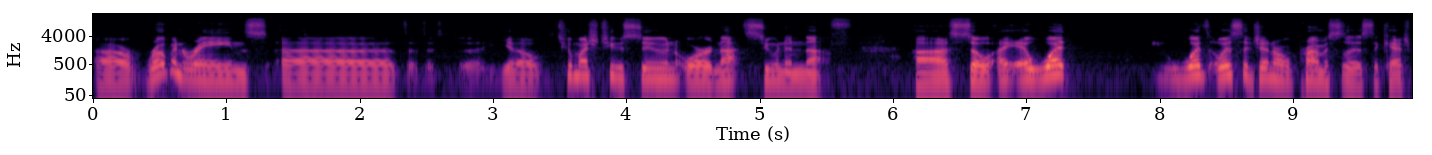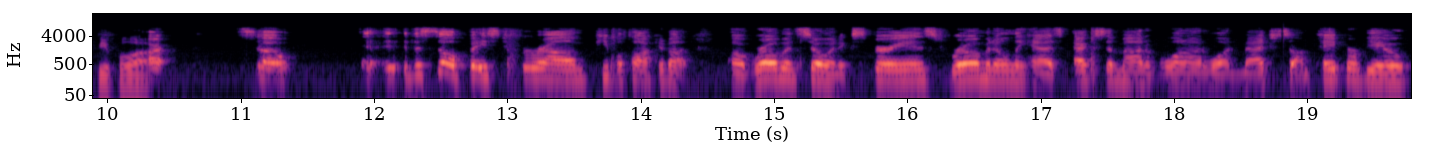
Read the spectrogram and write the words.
Uh, Roman Reigns, uh, th- th- th- you know, too much too soon or not soon enough. Uh, so, I, what, what, what's the general premise of this to catch people up? Right. So this is all based around people talking about oh, Roman's so inexperienced. Roman only has X amount of one-on-one matches on pay-per-view.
